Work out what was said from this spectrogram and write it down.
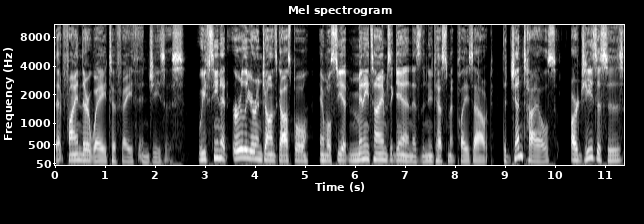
that find their way to faith in Jesus. We've seen it earlier in John's gospel, and we'll see it many times again as the New Testament plays out. The Gentiles are Jesus's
